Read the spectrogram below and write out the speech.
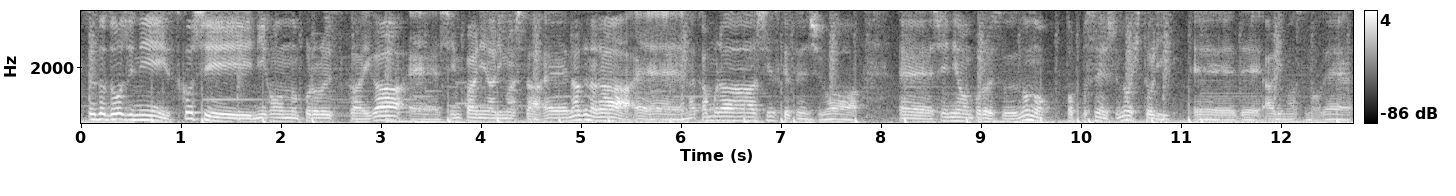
それと同時に少し日本のプロレス界が、えー心配になりました、えーなぜなら、えー中村慎介選手は、えー新日本プロレスののトップ選手の一人、えーでありますので、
